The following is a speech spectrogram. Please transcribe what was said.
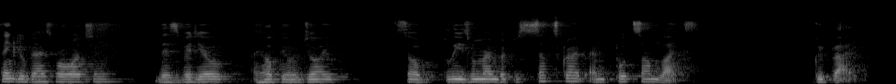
thank you guys for watching this video. I hope you enjoyed so please remember to subscribe and put some likes. Goodbye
